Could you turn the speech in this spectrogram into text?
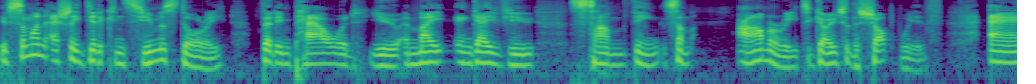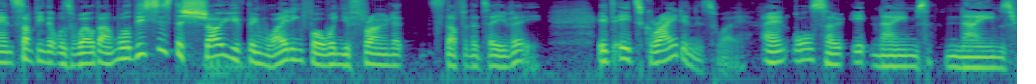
if someone actually did a consumer story that empowered you and made and gave you something, some armory to go to the shop with and something that was well done. Well, this is the show you've been waiting for when you've thrown at stuff at the TV. It, it's great in this way. And also, it names names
